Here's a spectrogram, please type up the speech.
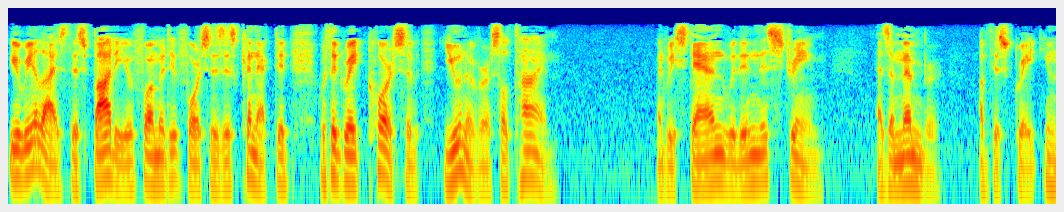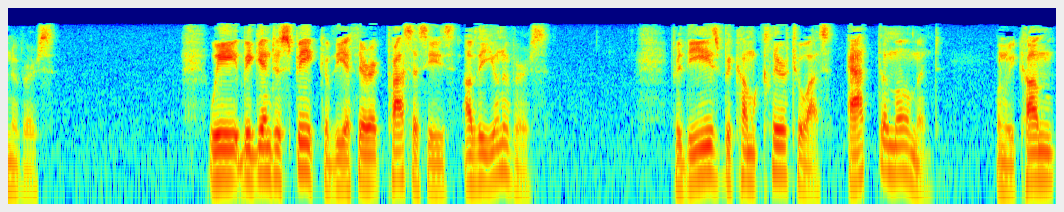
You realize this body of formative forces is connected with a great course of universal time. And we stand within this stream as a member of this great universe. We begin to speak of the etheric processes of the universe, for these become clear to us at the moment when we come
